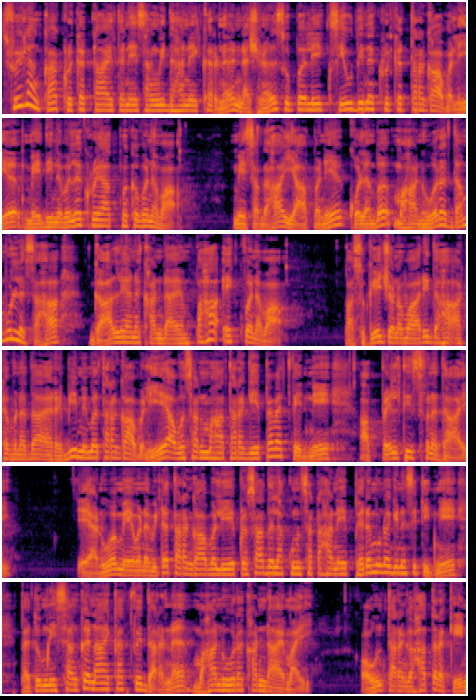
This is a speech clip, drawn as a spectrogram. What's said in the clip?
ශ්‍රී ලංකා ක්‍රිකට් ආයතනය සංවිධානය කරන නැශනල් සුපලීක් සිව්දින ක්‍රිකට් තරගාවලිය මේ දිනවල ක්‍රියාත්මක වනවා. මේ සඳහා යාපනය කොළඹ මහනුවර දඹුල්ල සහ ගාල්ල යන කණ්ඩායම් පහ එක් වනවා. පසුගේ ජනවාරි දහ අටවනදා ඇරැබි මෙම තරගාවලියේ අවසන් මහතරගේ පැවැත්වෙන්නේ අප්‍රෙල් තිස් වනදායි. එය අනුව මේ වන විට තරගාවලියේ ප්‍රසාද ලකුණු සටහනේ පෙරමුණගෙන සිටින්නේ පැතුම් නිසංක නායකත්වය දරන මහනුවර කණ්ඩායමයි. ඔවුන් තරඟ හතරකින්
